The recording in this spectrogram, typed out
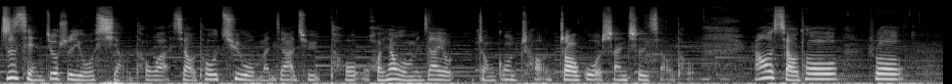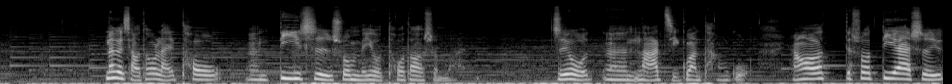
之前就是有小偷啊，小偷去我们家去偷，好像我们家有总共招招过三次小偷。然后小偷说，那个小偷来偷，嗯，第一次说没有偷到什么，只有嗯拿几罐糖果。然后说第二次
